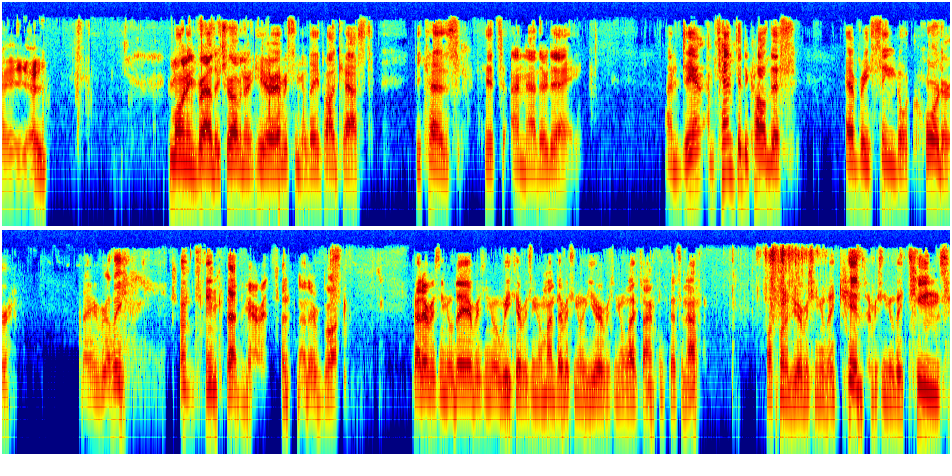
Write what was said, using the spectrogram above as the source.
Hey, hey. Good morning, Bradley Charbonneau here, every single day podcast, because it's another day. I'm da- I'm tempted to call this every single quarter, but I really don't think that merits another book. Got every single day, every single week, every single month, every single year, every single lifetime. I think that's enough. Also want to do every single day kids, every single day teens,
